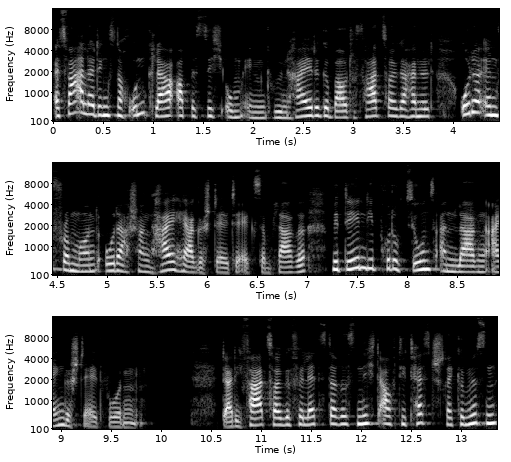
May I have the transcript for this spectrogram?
Es war allerdings noch unklar, ob es sich um in Grünheide gebaute Fahrzeuge handelt oder in Fremont oder Shanghai hergestellte Exemplare, mit denen die Produktionsanlagen eingestellt wurden. Da die Fahrzeuge für letzteres nicht auf die Teststrecke müssen,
